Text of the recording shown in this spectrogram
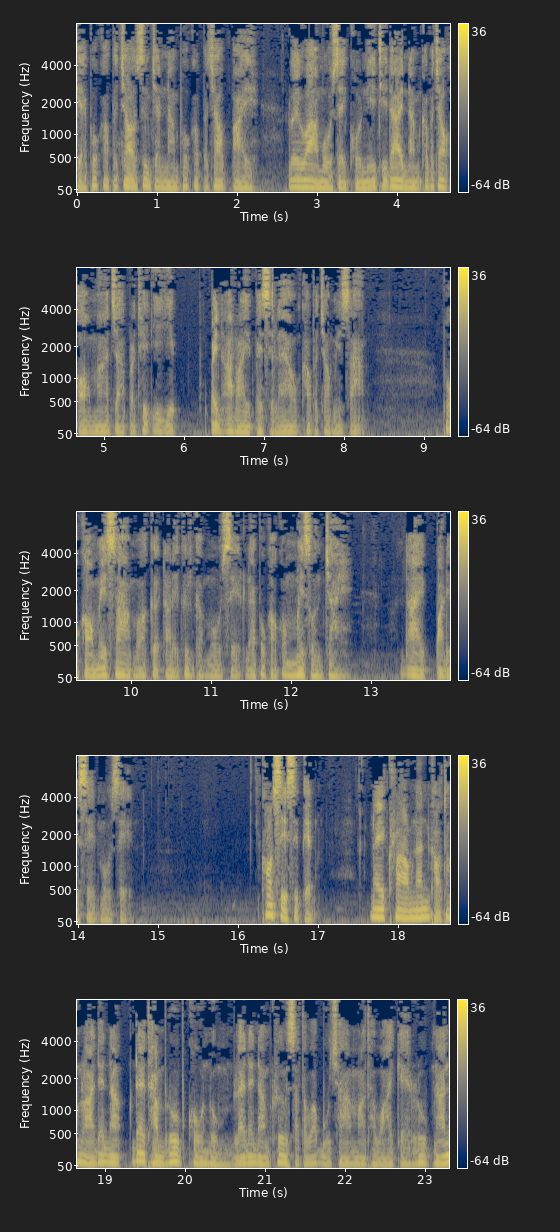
แก่พวกข้าพเจ้า ซึ่งจะนำพวกข้าพเจ้าไปด้วยว่าโมเสสคนนี้ที่ได้นำข้าพเจ้าออกมาจากประเทศอียิปต์ เป็นอะไรไปเสียแล้วข้าพเจ้าไม่ทราบ พวกเขาไม่ทราบว่าเกิดอะไรขึ้นกับโมเสสและพวกเขาก็ไม่สนใจ ได้ปฏิเสธโมเสสข้อ 41 ในคราวนั้นเขาทั้งหลายได้นำได้ทำรูปโคหนุ่ม และได้นำเครื่องสัตวบูชามาถวายแก่รูปนั้น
